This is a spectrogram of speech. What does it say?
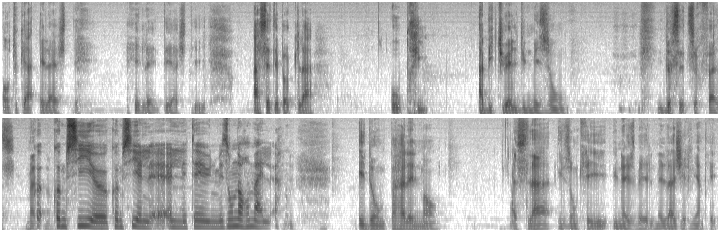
En tout cas, elle a, acheté, elle a été achetée à cette époque-là au prix habituel d'une maison de cette surface. Comme si, euh, comme si elle, elle était une maison normale. Et donc, parallèlement à cela, ils ont créé une ASBL, mais là j'y reviendrai.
